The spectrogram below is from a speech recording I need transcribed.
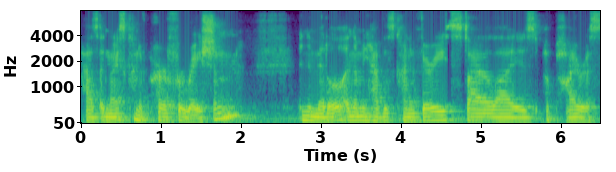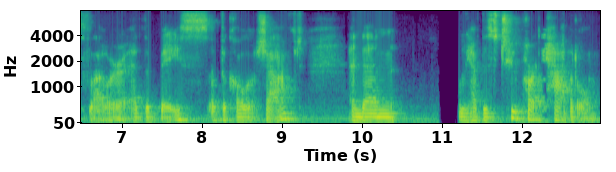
has a nice kind of perforation in the middle, and then we have this kind of very stylized papyrus flower at the base of the column shaft, and then we have this two-part capital,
